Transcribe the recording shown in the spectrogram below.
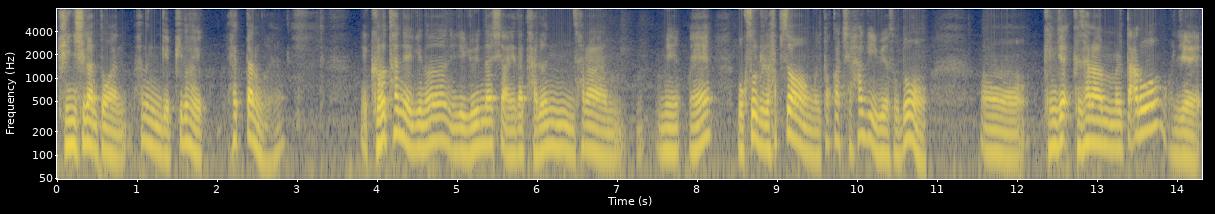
긴 시간 동안 하는 게 필요했다는 거예요. 그렇다는 얘기는 이제 유인나 씨 아니라 다른 사람의 목소리를 합성을 똑같이 하기 위해서도 어 굉장히 그 사람을 따로 이제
